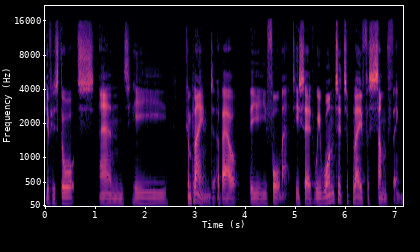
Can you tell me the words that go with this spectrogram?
give his thoughts, and he complained about the format. He said, We wanted to play for something,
